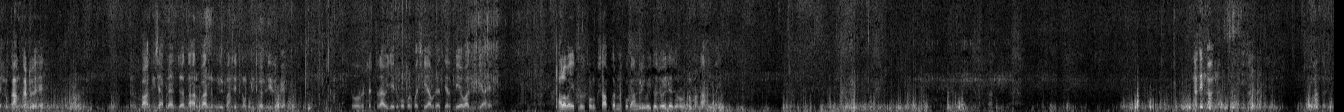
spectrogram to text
એટલું કામ ઘટવે છે. બાકી છે આપણે આજે તાર બાર ને બધું બાંધી કમ્પ્લીટ કરી દીધું છે. તો હવે ટ્રેક્ટર આવી જાય તો બપોર પછી આપણે અત્યારે બે વાગી ગયા છે. હાલો ભાઈ, એટલું થોડુંક સાફ કરી નાખો, ગાંગડી હોય તો જોઈ લેજો, રોટરમાં ના હલવાય. નથી ને ગાંગડા? વાંધો નહીં.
